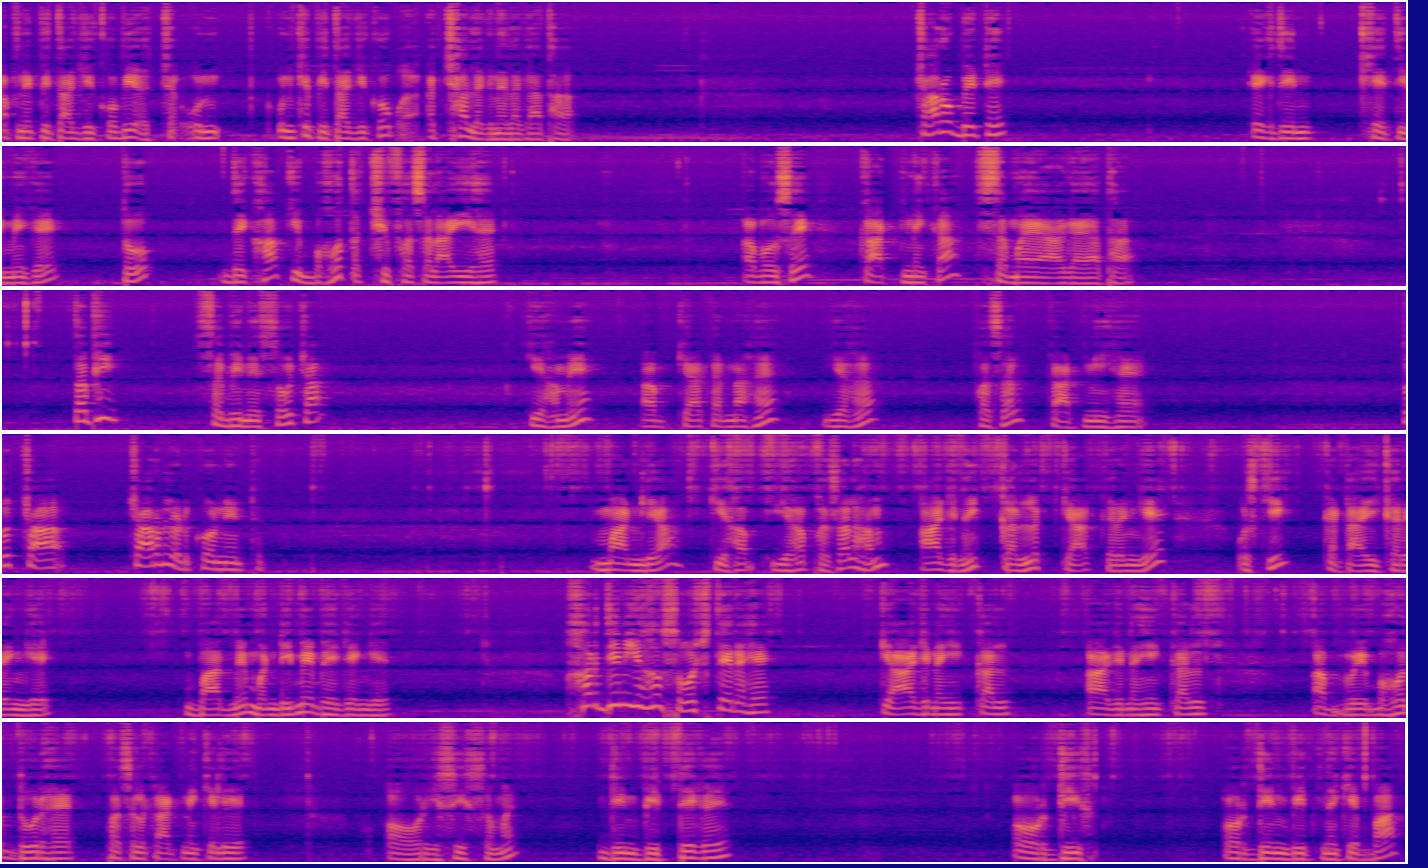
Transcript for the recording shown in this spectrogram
अपने पिताजी को भी अच्छा उन, उनके पिताजी को अच्छा लगने लगा था। चारों बेटे एक दिन खेती में गए तो देखा कि बहुत अच्छी फ़सल आई है। अब उसे काटने का समय आ गया था। तभी सभी ने सोचा कि हमें अब क्या करना है, यह फ़सल काटनी है। तो चार चारों लड़कों ने मान लिया कि हम यह फ़सल हम आज नहीं, कल क्या करेंगे? उसकी कटाई करेंगे। बाद में मंडी में भेजेंगे। हर दिन यह सोचते रहे कि आज नहीं, कल, आज नहीं, कल। अब वे बहुत दूर है फ़सल काटने के लिए। और इसी समय दिन बीतते गए। और दी और दिन बीतने के बाद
